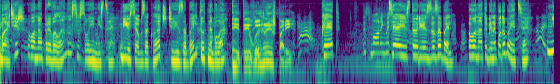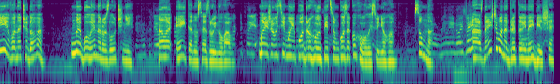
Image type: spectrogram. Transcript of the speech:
Бачиш, вона привела нас у своє місце. Б'юся об заклад, що Ізабель тут не була. І ти виграєш парі. Кет, ця історія з Ізабель. Вона тобі не подобається. Ні, вона чудова. Ми були нерозлучні. Але Ейтан усе зруйнував. Майже усі мої подруги у підсумку закохувались у нього. Сумно. А знаєш, що мене дратує найбільше?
